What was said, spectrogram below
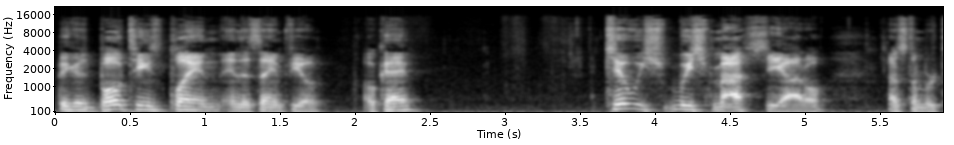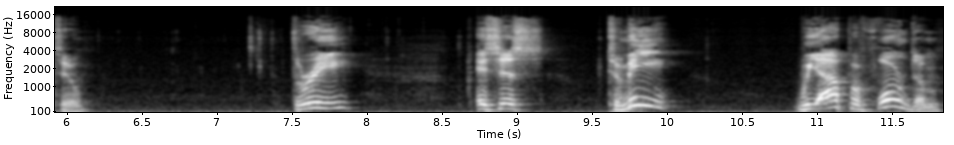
because both teams play in, in the same field. Okay. Two, we we smashed Seattle. That's number two. Three, it's just to me, we outperformed them,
